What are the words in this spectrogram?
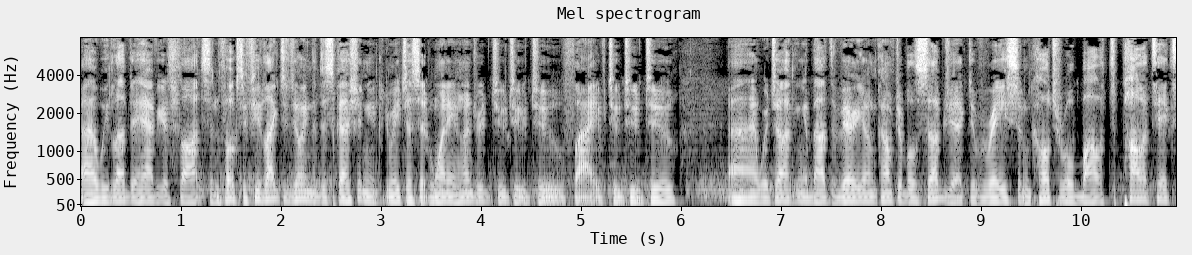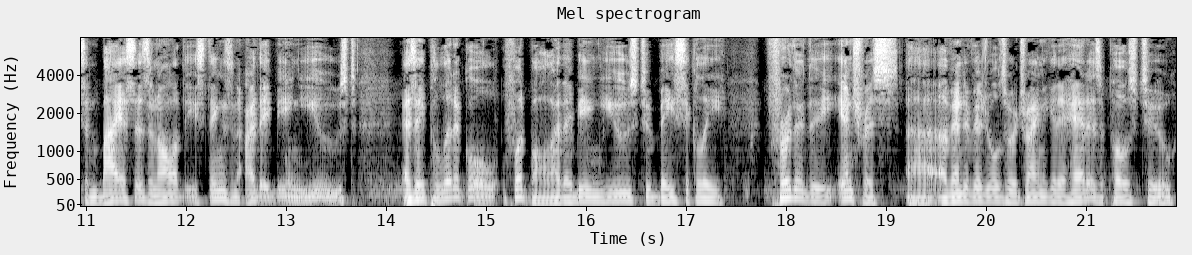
Uh, we'd love to have your thoughts. And folks, if you'd like to join the discussion, you can reach us at 1 800 222 5222. Uh, We're talking about the very uncomfortable subject of race and cultural politics and biases and all of these things. And are they being used as a political football? Are they being used to basically further the interests uh, of individuals who are trying to get ahead as opposed to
